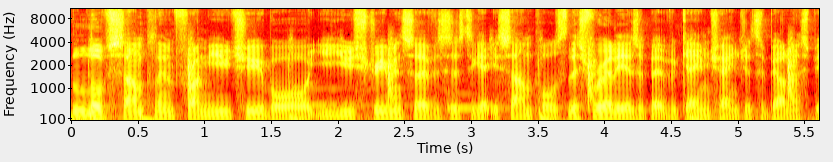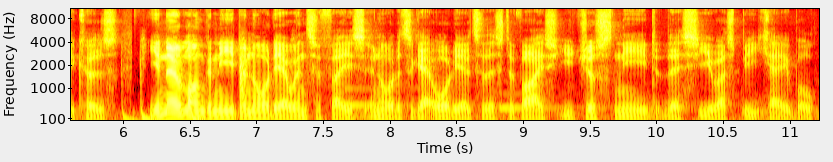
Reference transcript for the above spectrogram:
loves sampling from YouTube or you use streaming services to get your samples, this really is a bit of a game changer to be honest because you no longer need an audio interface in order to get audio to this device, you just need this USB cable.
